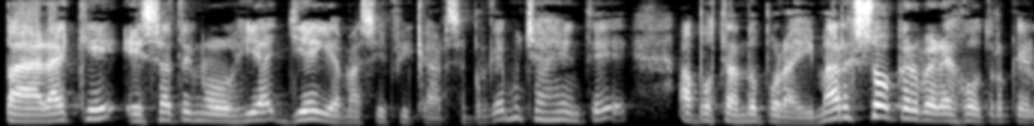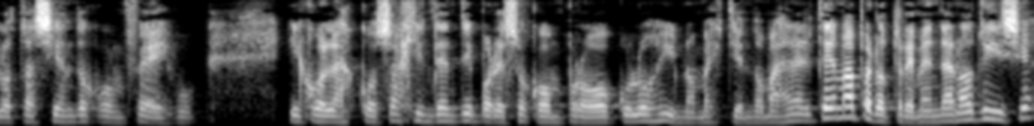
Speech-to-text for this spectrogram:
para que esa tecnología llegue a masificarse, porque hay mucha gente apostando por ahí. Mark Zuckerberg es otro que lo está haciendo con Facebook y con las cosas que intenta y por eso compró Oculus y no me extiendo más en el tema, pero tremenda noticia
